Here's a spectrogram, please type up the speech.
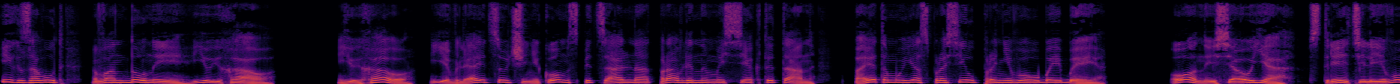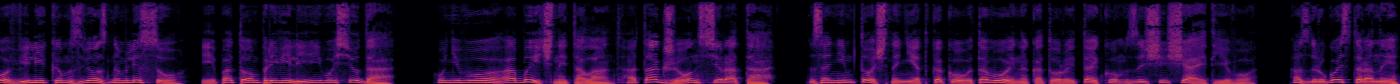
Их зовут Вандун и Юйхао. Юйхао является учеником, специально отправленным из секты Тан, поэтому я спросил про него у Бэйбэя. Он и Сяоя встретили его в Великом Звездном лесу и потом привели его сюда. У него обычный талант, а также он сирота. За ним точно нет какого-то воина, который тайком защищает его. А с другой стороны,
